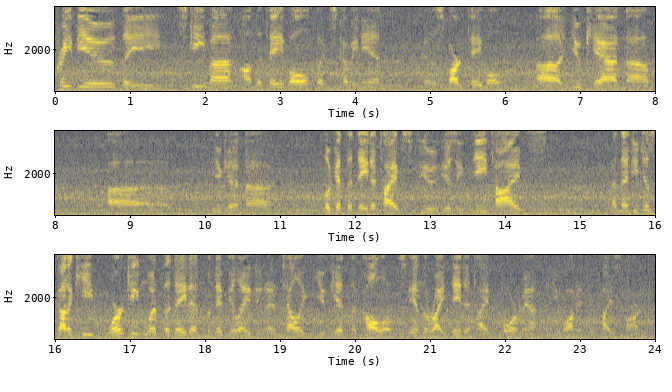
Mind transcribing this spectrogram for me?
preview the schema on the table that's coming in, in a Spark table. Uh, you can um, uh, you can uh, look at the data types using D types, and then you just got to keep working with the data and manipulating it until you get the columns in the right data type format that you want in your PySpark.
